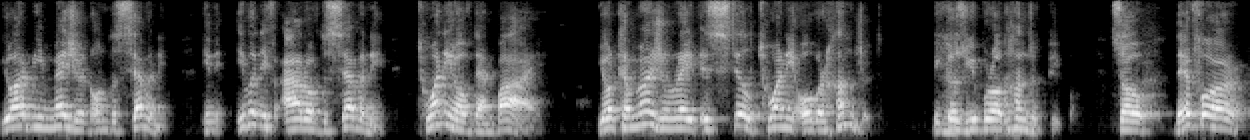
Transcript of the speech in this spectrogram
you are being measured on the 70 in even if out of the 70 20 of them buy your conversion rate is still 20 over 100 because mm-hmm. you brought 100 people so therefore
